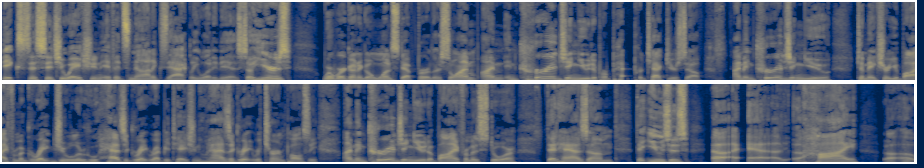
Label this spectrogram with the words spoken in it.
fix the situation if it's not exactly what it is. So here's where we're going to go one step further. So I'm I'm encouraging you to protect yourself. I'm encouraging you to make sure you buy from a great jeweler who has a great reputation, who has a great return policy. I'm encouraging you to buy from a store that has um that uses uh, a, a high uh, uh,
